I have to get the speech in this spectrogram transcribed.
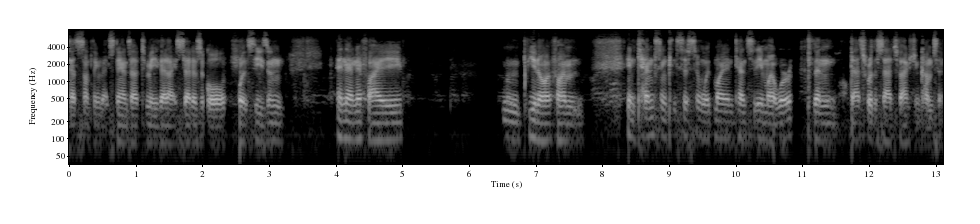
that's something that stands out to me that I set as a goal for the season. And then if I you know, if I'm intense and consistent with my intensity in my work, then that's where the satisfaction comes in.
